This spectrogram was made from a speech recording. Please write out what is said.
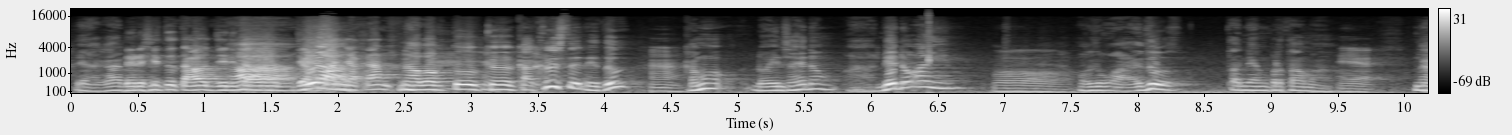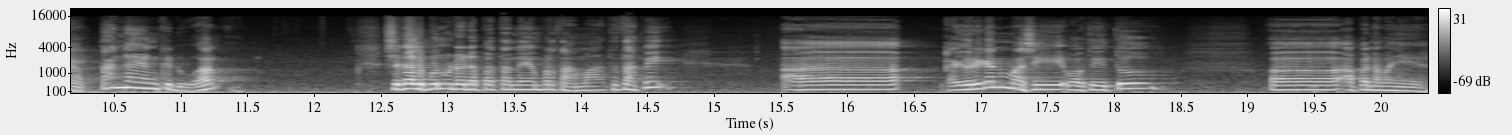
Ya kan. Dari situ tahu jadi tahu Ah, jawabannya iya. kan. Nah, waktu ke Kak Kristin itu, Ah. kamu doain saya dong. Ah, dia doain. Oh. Waktu wah, itu tanda yang pertama. Iya. Nah, tanda yang kedua, sekalipun udah dapat tanda yang pertama, tetapi eh Kak Yuri kan masih waktu itu eh apa namanya ya?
